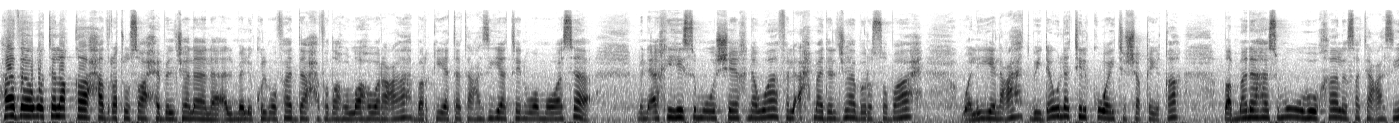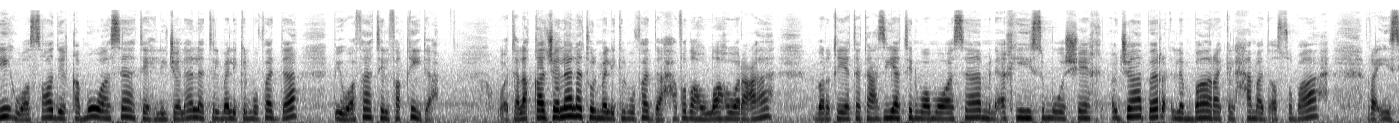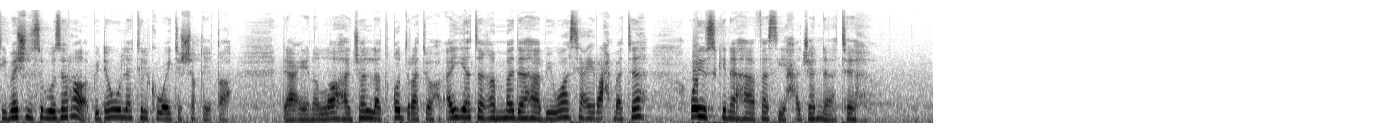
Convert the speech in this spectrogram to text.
هذا وتلقى حضرة صاحب الجلالة الملك المفدى حفظه الله ورعاه برقية تعزية ومواساة. من أخيه سمو الشيخ نواف الأحمد الجابر الصباح ولي العهد بدولة الكويت الشقيقة. ضمنها سموه خالص تعزيه وصادق مواساته لجلالة الملك المفدى بوفاة الفقيدة. وتلقى جلالة الملك المفدى حفظه الله ورعاه برقية تعزية ومواساة من أخيه سمو الشيخ جابر المبارك الحمد الصباح رئيس مجلس الوزراء بدولة الكويت الشقيقة. داعين الله جلت قدرته أن يتغمدها بواسع رحمته ويسكنها فسيح جناته.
